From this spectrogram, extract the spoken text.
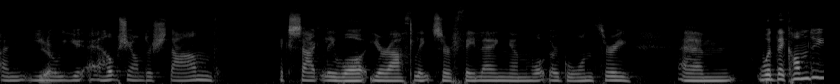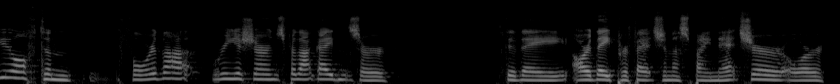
and you Yeah. know, you it helps you understand exactly what your athletes are feeling and what they're going through. Um, would they come to you often for that reassurance, for that guidance, or do they are they perfectionists by nature, or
